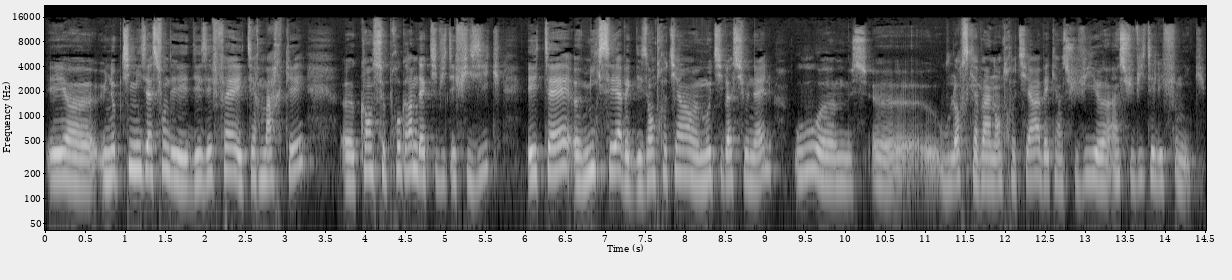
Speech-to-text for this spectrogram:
Et une optimisation des, des effets était remarquée quand ce programme d'activité physique était euh, mixé avec des entretiens euh, motivationnels ou, euh, ou lorsqu'il y avait un entretien avec un suivi, un suivi téléphonique.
